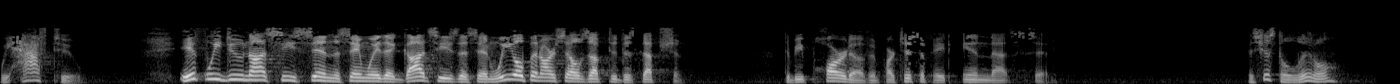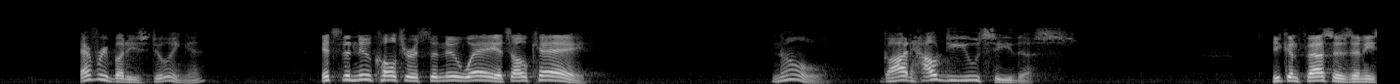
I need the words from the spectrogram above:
We have to. If we do not see sin the same way that God sees the sin, we open ourselves up to deception, to be part of and participate in that sin. It's just a little. Everybody's doing it. It's the new culture, it's the new way, it's okay. No. God, how do you see this? He confesses, and, he,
